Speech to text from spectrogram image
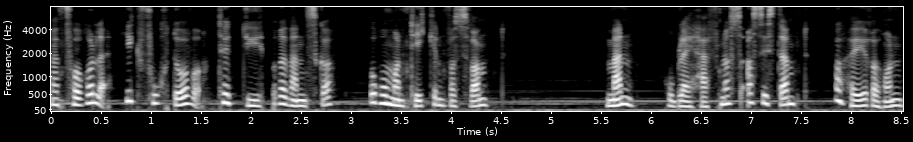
men forholdet gikk fort over til et dypere vennskap, og romantikken forsvant. Men hun ble Hefners assistent og høyre hånd.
